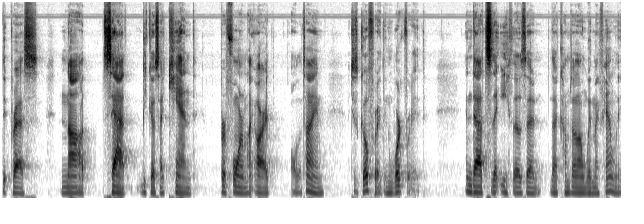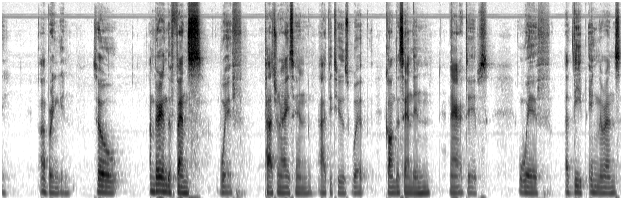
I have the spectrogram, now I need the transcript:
depressed, not sad because I can't perform my art all the time. Just go for it and work for it. And that's the ethos that, that comes along with my family upbringing. So I'm very on the fence with patronizing attitudes, with condescending narratives, with a deep ignorance,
